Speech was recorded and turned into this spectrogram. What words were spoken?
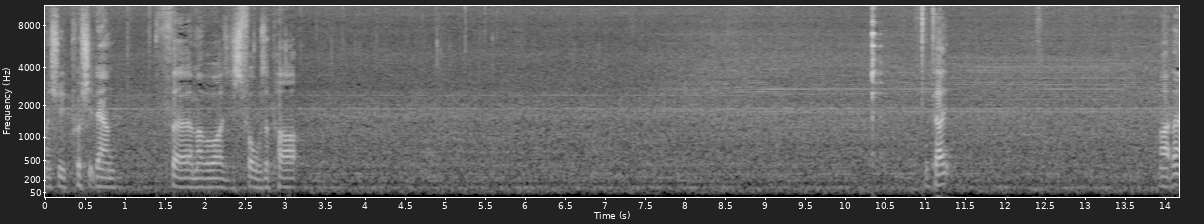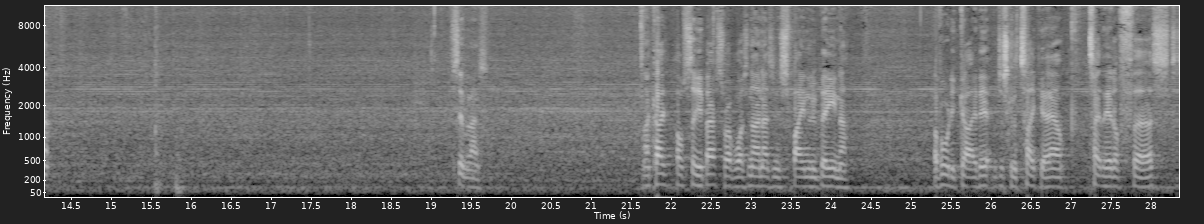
Make sure you push it down firm, otherwise it just falls apart. Okay, like that. Simple as. Okay, I'll see you or otherwise known as in Spain lubina. I've already gutted it, I'm just going to take it out, take the head off first.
